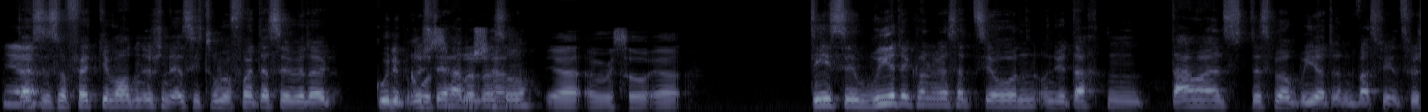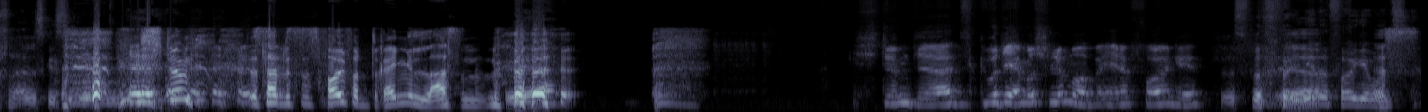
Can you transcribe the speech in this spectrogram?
ja. dass sie so fett geworden ist und er sich darüber freut, dass er wieder gute Brüste hat oder so. Ja, irgendwie so, ja. Diese weirde Konversation und wir dachten damals, das war weird und was wir inzwischen alles gesehen haben. Stimmt, das hat uns das voll verdrängen lassen. ja, Stimmt, ja. Das wird ja immer schlimmer bei jeder Folge. das wird bei Ja, jeder Folge wird Es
